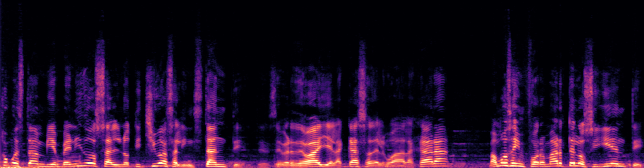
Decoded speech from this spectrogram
¿cómo están? Bienvenidos al Notichivas al Instante. Desde Verde Valle, la casa del Guadalajara, vamos a informarte lo siguiente.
